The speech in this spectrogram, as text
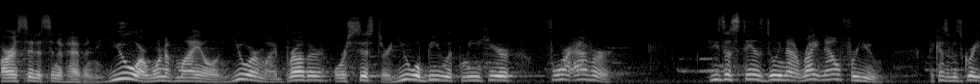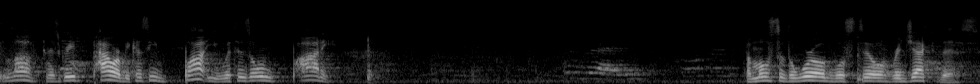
are a citizen of heaven. You are one of my own. You are my brother or sister. You will be with me here forever. Jesus stands doing that right now for you because of his great love and his great power, because he bought you with his own body. But most of the world will still reject this.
